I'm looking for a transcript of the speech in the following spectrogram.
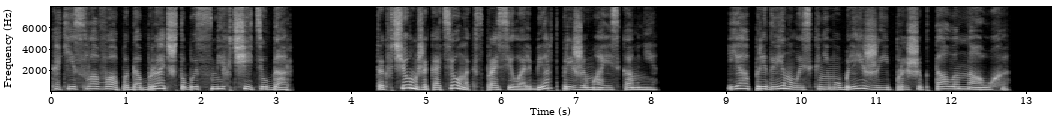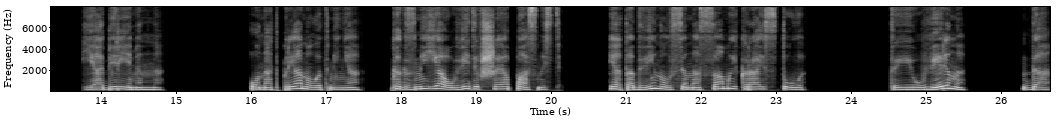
Какие слова подобрать, чтобы смягчить удар? «Так в чем же котенок?» — спросил Альберт, прижимаясь ко мне. Я придвинулась к нему ближе и прошептала на ухо. «Я беременна». Он отпрянул от меня, как змея, увидевшая опасность, и отодвинулся на самый край стула. «Ты уверена?» «Да,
